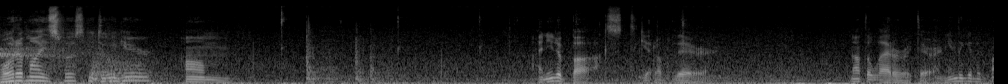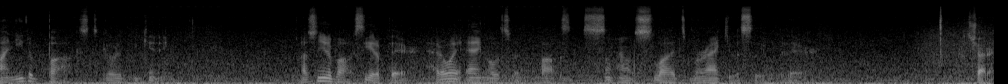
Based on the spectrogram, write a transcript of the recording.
What am I supposed to be doing here? Um... I need a box to get up there. Not the ladder right there. I need to get a, I need a box to go to the beginning. I just need a box to get up there. How do I angle it so the box somehow slides miraculously over there? Shut it.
